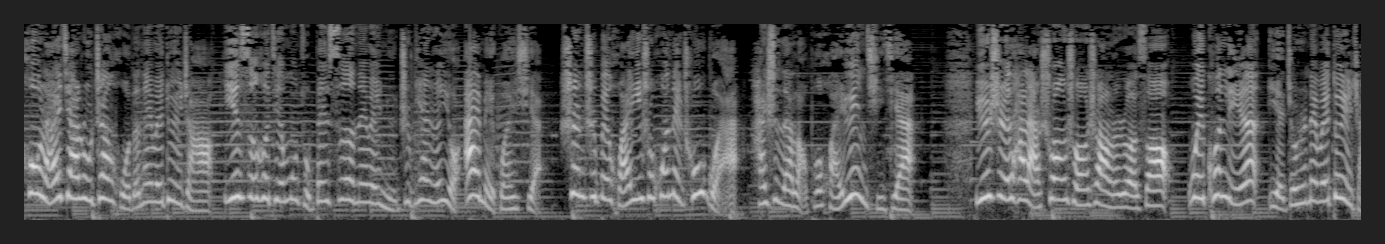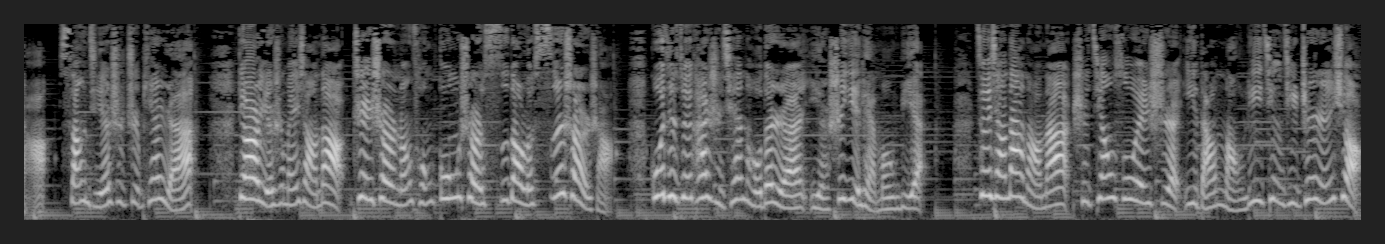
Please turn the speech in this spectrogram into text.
后来加入战火的那位队长疑似和节目组被撕的那位女制片人有暧昧关系，甚至被怀疑是婚内出轨，还是在老婆怀孕期间。于是他俩双双上了热搜。魏坤林，也就是那位队长，桑杰是制片人。第二也是没想到这事儿能从公事儿撕到了私事儿上。估计最开始牵头的人也是一脸懵逼。最强大脑呢是江苏卫视一档脑力竞技真人秀，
